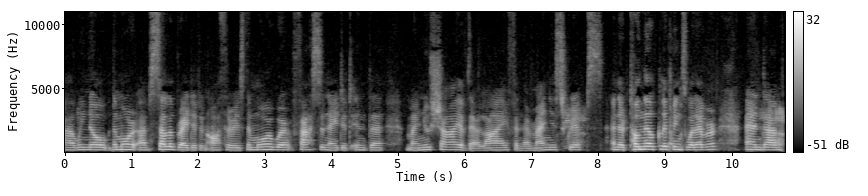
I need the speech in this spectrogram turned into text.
uh, we know, the more uh, celebrated an author is, the more we're fascinated in the minutiae of their life and their manuscripts and their toenail clippings, whatever. And um,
